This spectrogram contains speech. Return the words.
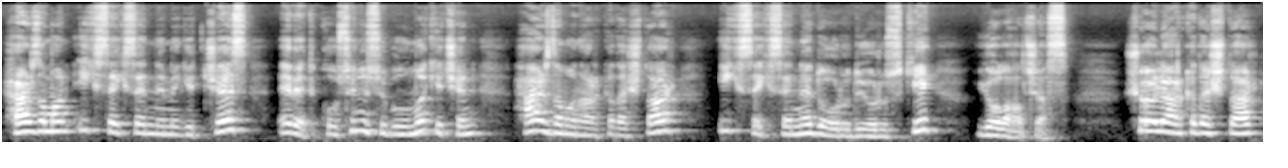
Her zaman x eksenine mi gideceğiz? Evet kosinüsü bulmak için her zaman arkadaşlar x eksenine doğru diyoruz ki yol alacağız. Şöyle arkadaşlar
